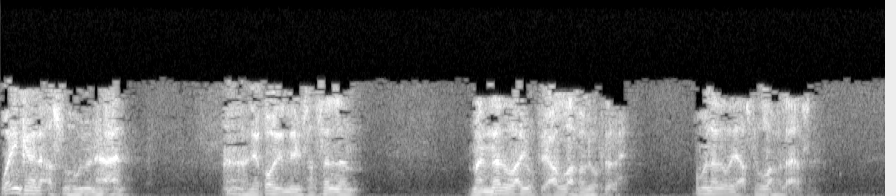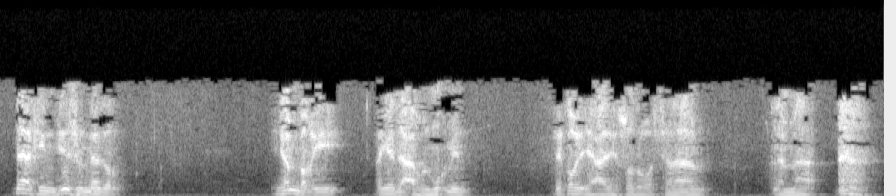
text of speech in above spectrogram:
وإن كان أصله ينهى عنه. لقول النبي صلى الله عليه وسلم من نذر أن يطيع الله فليطيعه ومن نذر يعصي الله فلا يعصيه. لكن جنس النذر ينبغي أن يدعه المؤمن لقوله عليه الصلاة والسلام لما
